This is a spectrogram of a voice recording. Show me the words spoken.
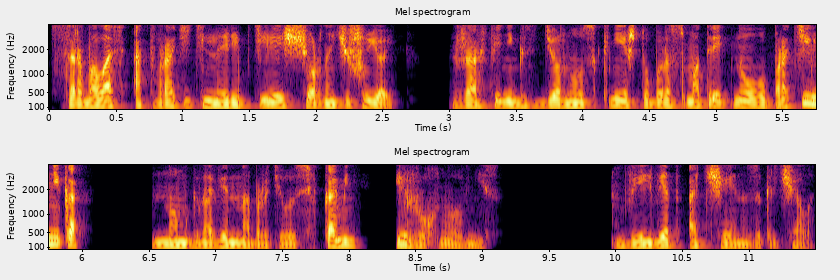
сорвалась отвратительная рептилия с черной чешуей. Жар Феникс дернулась к ней, чтобы рассмотреть нового противника, но мгновенно обратилась в камень и рухнула вниз. Вельвет отчаянно закричала.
